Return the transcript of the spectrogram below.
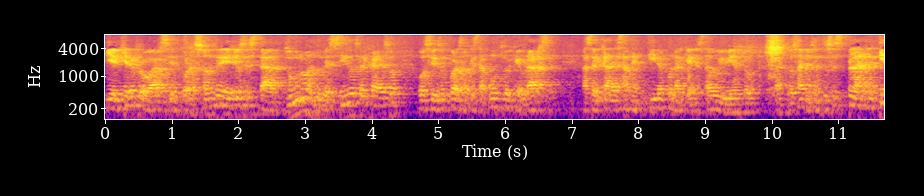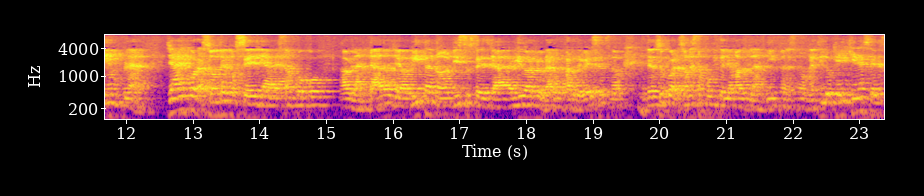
y él quiere probar si el corazón de ellos está duro, endurecido acerca de eso, o si es un corazón que está a punto de quebrarse acerca de esa mentira por la que han estado viviendo tantos años. Entonces, tiene un plan. Ya el corazón de José ya está un poco ablandado, ya ahorita, ¿no han visto ustedes? Ya ha ido a quebrar un par de veces, ¿no? Entonces su corazón está un poquito ya más blandito en este momento. Y lo que él quiere hacer es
